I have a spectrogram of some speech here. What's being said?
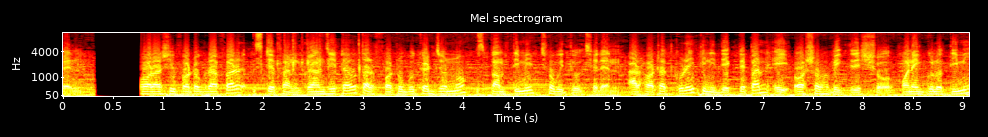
করবেন ফরাসি ফটোগ্রাফার স্টেফান গ্রাঞ্জেটাও তার ফটোবুকের জন্য স্পাম তিমির ছবি তুলছিলেন। আর হঠাৎ করেই তিনি দেখতে পান এই অস্বাভাবিক দৃশ্য। অনেকগুলো তিমি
